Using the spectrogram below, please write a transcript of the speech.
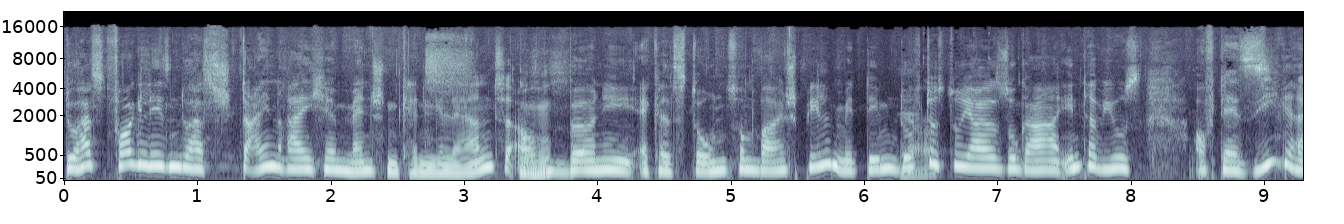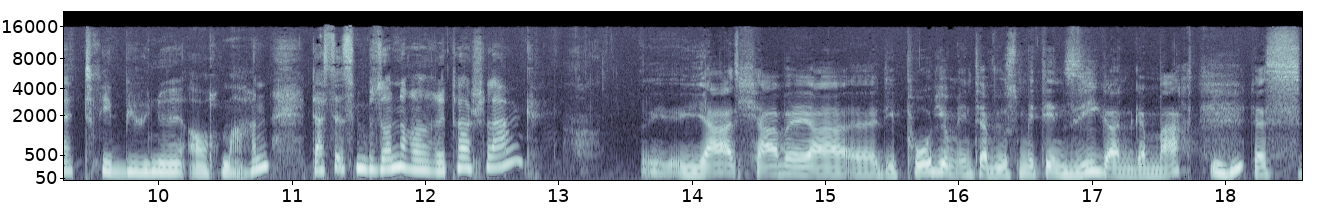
Du hast vorgelesen, du hast steinreiche Menschen kennengelernt, auch mhm. Bernie Ecclestone zum Beispiel. Mit dem durftest ja. du ja sogar Interviews auf der Siegertribüne auch machen. Das ist ein besonderer Ritterschlag. Ja, ich habe ja äh, die Podiuminterviews mit den Siegern gemacht. Mhm. Das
